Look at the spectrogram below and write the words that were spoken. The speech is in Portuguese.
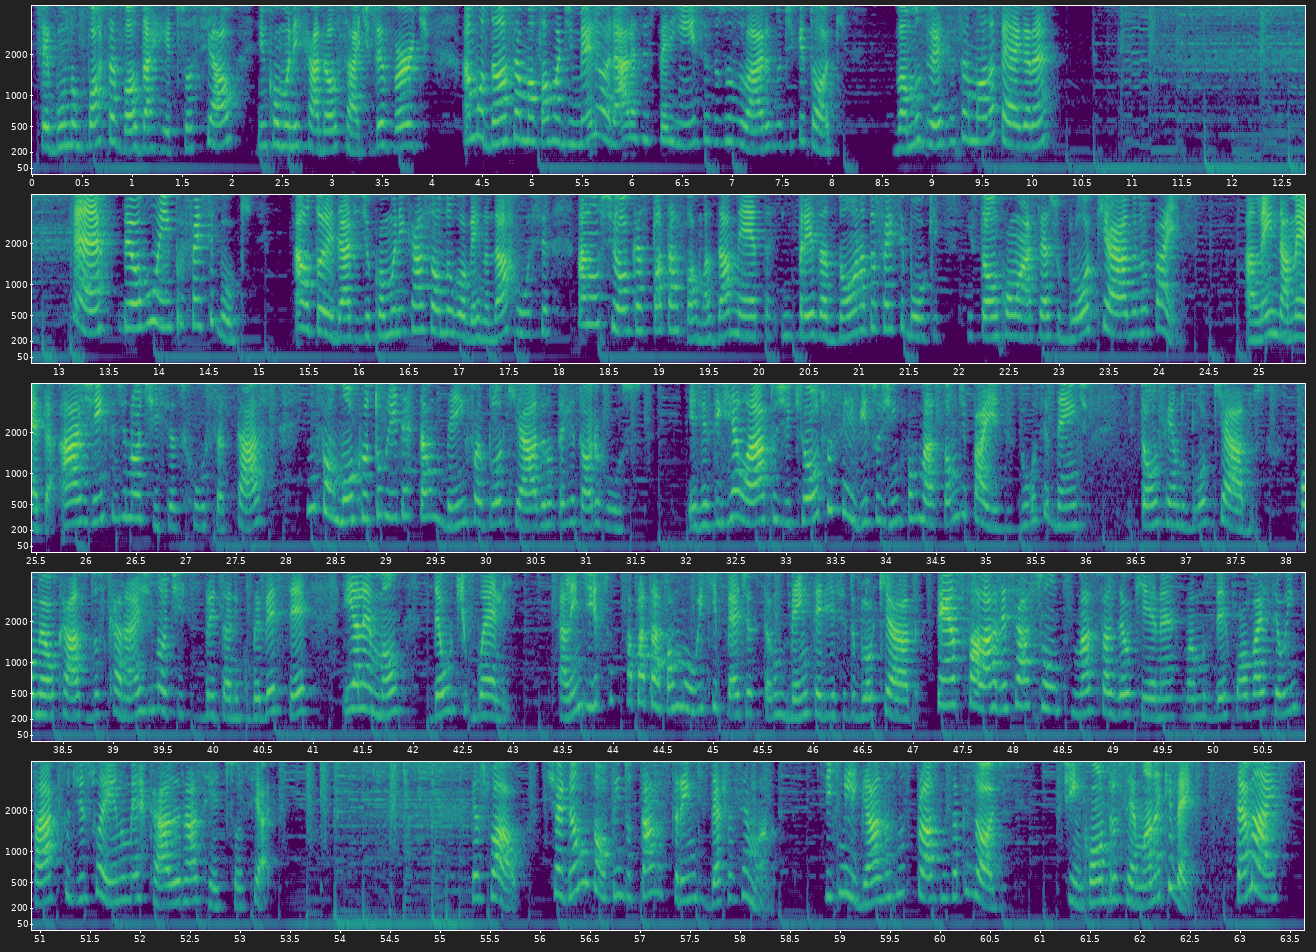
Segundo um porta-voz da rede social, em comunicado ao site The Verge, a mudança é uma forma de melhorar as experiências dos usuários no TikTok. Vamos ver se essa moda pega, né? É, deu ruim para o Facebook. A autoridade de comunicação do governo da Rússia anunciou que as plataformas da Meta, empresa dona do Facebook, estão com acesso bloqueado no país. Além da Meta, a agência de notícias russa TASS informou que o Twitter também foi bloqueado no território russo. Existem relatos de que outros serviços de informação de países do Ocidente estão sendo bloqueados, como é o caso dos canais de notícias britânico BBC e alemão Deutsche Welle. Além disso, a plataforma Wikipedia também teria sido bloqueada. Tenso falar desse assunto, mas fazer o que, né? Vamos ver qual vai ser o impacto disso aí no mercado e nas redes sociais. Pessoal, chegamos ao fim do Tá nos Trends dessa semana. Fiquem ligados nos próximos episódios. Te encontro semana que vem. Até mais!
